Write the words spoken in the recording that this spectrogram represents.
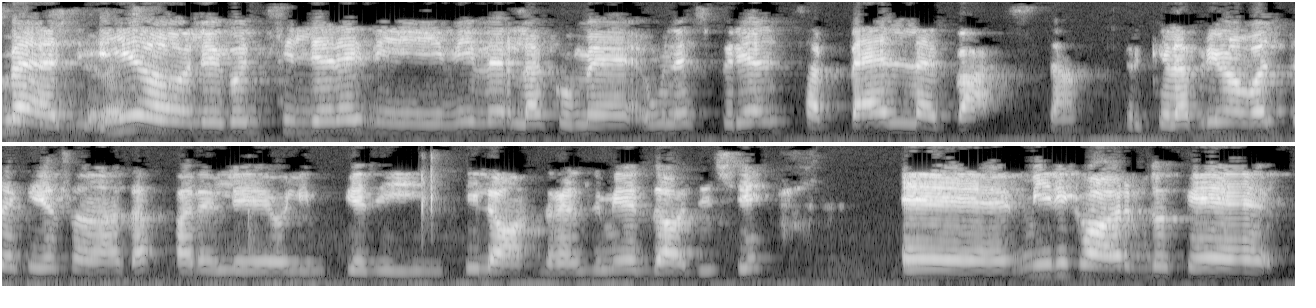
Beh, io le consiglierei di viverla come un'esperienza bella e basta, perché la prima volta che io sono andata a fare le Olimpiadi di Londra nel 2012, eh, mi ricordo che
